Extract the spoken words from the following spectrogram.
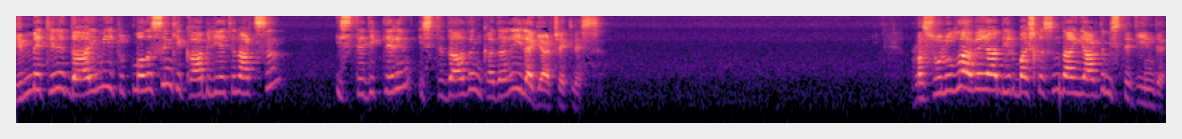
Himmetini daimi tutmalısın ki kabiliyetin artsın, istediklerin istidadın kadarıyla gerçekleşsin. Resulullah veya bir başkasından yardım istediğinde,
